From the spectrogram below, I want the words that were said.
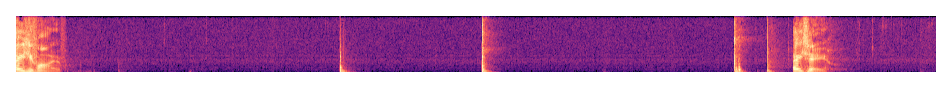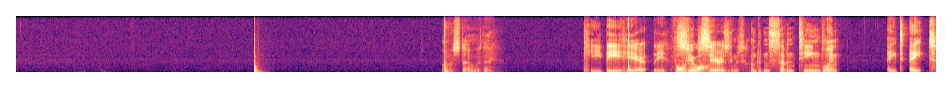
85. Eighty. Barstow with a PB here at the 41. Super Series. I think it was 117.88.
